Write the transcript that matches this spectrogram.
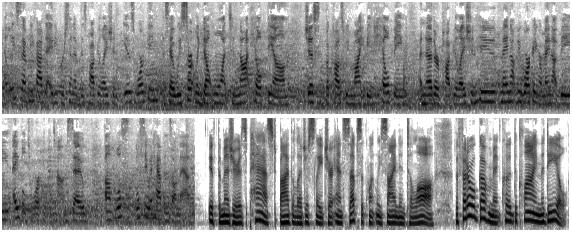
At least 75 to 80 percent of this population is working, so we certainly don't want to not help them just because we might be helping another population who may not be working or may not be able to work at the time. So um, we'll, we'll see what happens on that if the measure is passed by the legislature and subsequently signed into law. The federal government could decline the deal.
